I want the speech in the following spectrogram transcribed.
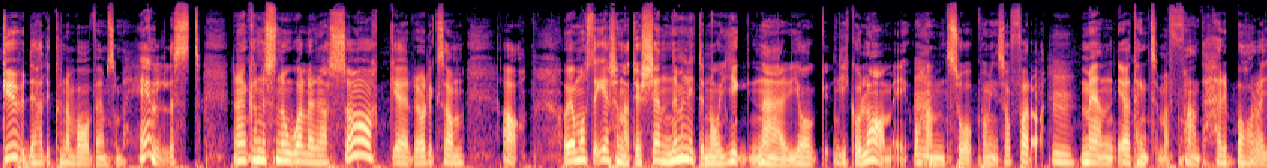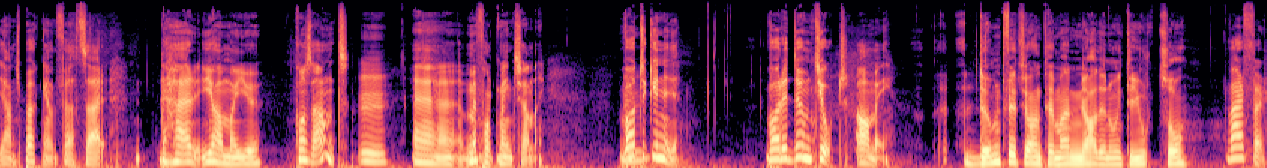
gud det hade kunnat vara vem som helst. Han kunde sno alla dina saker och liksom, ja. Och jag måste erkänna att jag kände mig lite nojig när jag gick och la mig och Mm. han sov på min soffa då. Mm. Men jag tänkte så här, men fan det här är bara hjärnspöken för att så här, det här gör man ju konstant Mm. eh, med folk man inte känner. Vad Mm. tycker ni? Var det dumt gjort av mig? Dumt vet jag inte men jag hade nog inte gjort så. Varför?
